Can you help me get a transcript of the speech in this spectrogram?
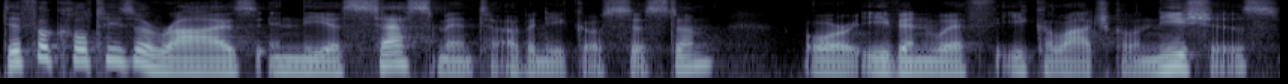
difficulties arise in the assessment of an ecosystem, or even with ecological niches,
